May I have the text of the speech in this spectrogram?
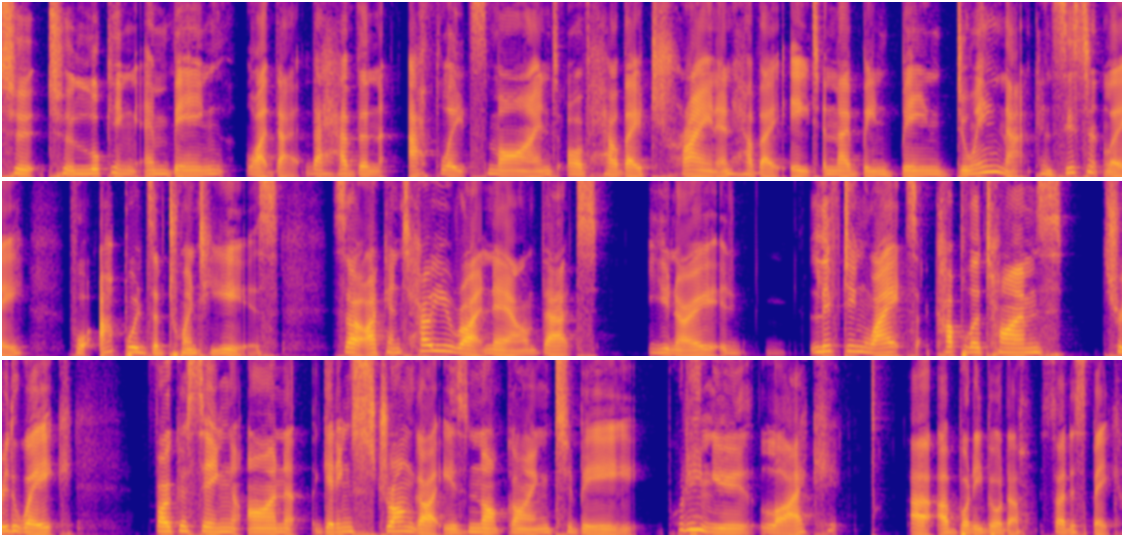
to to looking and being like that. They have an athlete's mind of how they train and how they eat, and they've been been doing that consistently for upwards of twenty years. So I can tell you right now that you know lifting weights a couple of times through the week, focusing on getting stronger is not going to be putting you like a, a bodybuilder, so to speak.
